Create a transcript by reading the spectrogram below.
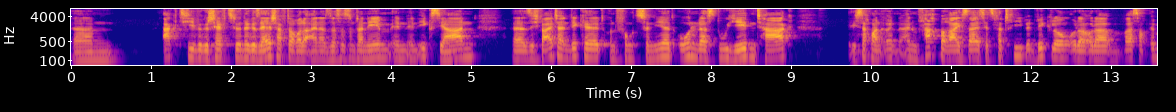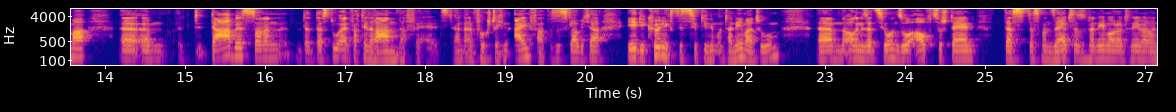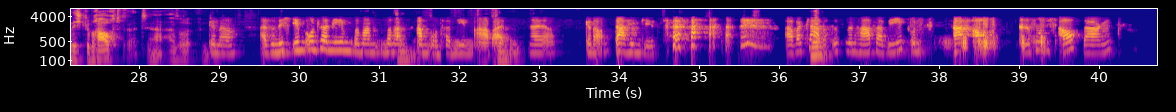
ähm, aktive geschäftsführende Gesellschafterrolle ein, also dass das Unternehmen in, in x Jahren äh, sich weiterentwickelt und funktioniert, ohne dass du jeden Tag, ich sag mal, in einem Fachbereich, sei es jetzt Vertrieb, Entwicklung oder, oder was auch immer, äh, ähm, da bist, sondern dass du einfach den Rahmen dafür hältst. Ja, in Anführungsstrichen einfach. Das ist, glaube ich, ja eh die Königsdisziplin im Unternehmertum, ähm, eine Organisation so aufzustellen, dass, dass man selbst als Unternehmer oder Unternehmerin nicht gebraucht wird. Ja, also, genau. Also nicht im Unternehmen, sondern, sondern am, am Unternehmen arbeiten. Ja. Naja, genau. Dahin geht's. Aber klar, das ist ein harter Weg und gerade auch, also das muss ich auch sagen,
